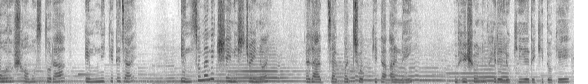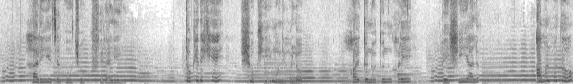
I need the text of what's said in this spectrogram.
ওর সমস্ত রাগ এমনি কেটে যায়। ইনসোম্যানিক সে নিশ্চয়ই নয়। রাত জাগবার ঝক্কিটা আর নেই। ভীষণ ফিরে লুকিয়ে দেখি তোকে। হারিয়ে যাব চোখ ফেরালে। তোকে দেখে সুখী মনে হলো। হয়তো নতুন ঘরে বেশি আলো। আমার মতো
